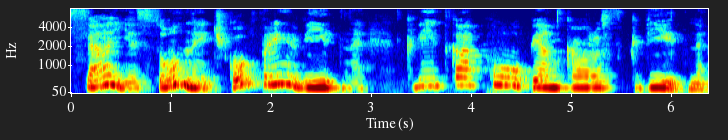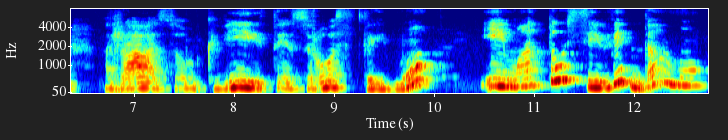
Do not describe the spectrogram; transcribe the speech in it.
Сяє сонечко привітне, квітка куп'янка розквітне, разом квіти зростимо і матусі віддамо.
